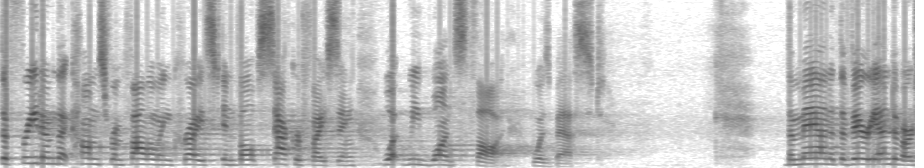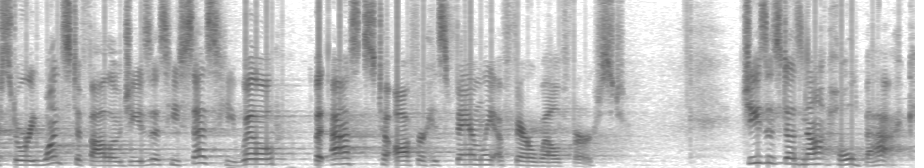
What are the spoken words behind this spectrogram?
The freedom that comes from following Christ involves sacrificing what we once thought was best. The man at the very end of our story wants to follow Jesus. He says he will, but asks to offer his family a farewell first. Jesus does not hold back.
